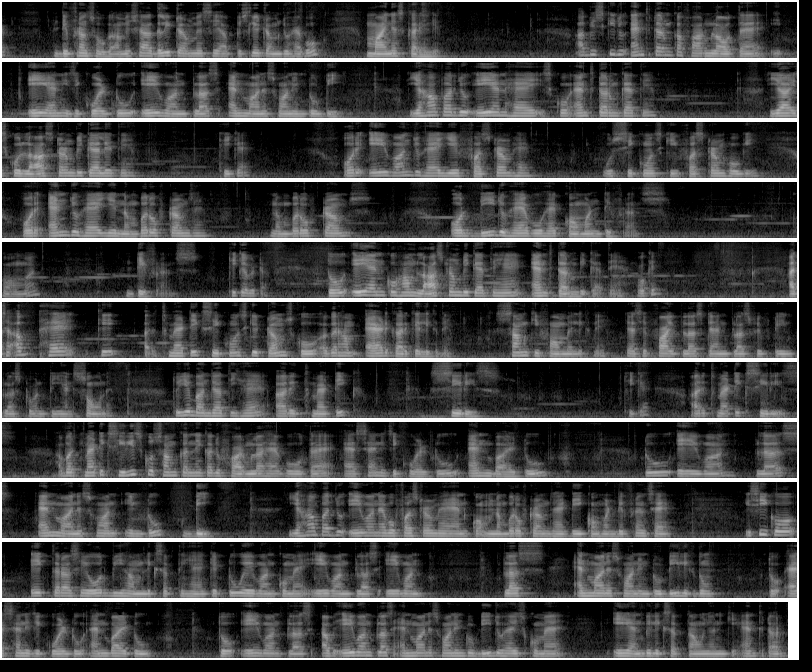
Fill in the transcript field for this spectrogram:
डिफरेंस होगा। हमेशा अगली टर्म में से आप पिछली टर्म जो है वो माइनस करेंगे। अब इसकी जो एंथ टर्म का फार्मूला होता है, A N is equal to A one plus N minus one into D यहाँ पर जो ए, एन है, इसको एंथ टर्म कहते हैं, या इसको लास्ट टर्म भी कह लेते हैं, ठीक है? और ए वन जो है, ये फ़र्स्ट टर्म है। उस सीक्वेंस की फ़र्स्ट टर्म होगी। और एन जो है ये नंबर ऑफ़ टर्म्स हैं। नंबर ऑफ़ टर्म्स और डी जो है वो है कॉमन डिफरेंस कॉमन डिफरेंस ठीक है बेटा? तो ए एन को हम लास्ट टर्म भी कहते हैं एंथ टर्म भी कहते हैं। ओके अच्छा अब है कि अर्थमेटिक सीक्वेंस की टर्म्स को अगर हम ऐड करके लिख दें सम की फॉर्म में लिख दें जैसे five plus ten plus fifteen plus twenty and so on है। तो ये बन जाती है अरिथमेटिक सीरीज़ ठीक है? अरिथमेटिक सीरीज़ अब अर्थमेटिक सीरीज़ को सम करने का जो फार्मूला है, वो होता है S N is equal to N by two two A one plus N minus one into D यहाँ पर जो ए वन है, वो फ़र्स्ट टर्म है एन नंबर ऑफ़ टर्म्स हैं डी कॉमन डिफरेंस है। इसी को एक तरह से और भी हम लिख सकते हैं कि टू ए वन को मैं A one plus A one plus N minus one into D लिख दूँ। तो S N is equal to N by two तो ए वन प्लस अब A one plus N minus one into D जो है, इसको मैं ए एन भी लिख सकता हूँ, यानी कि nth टर्म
